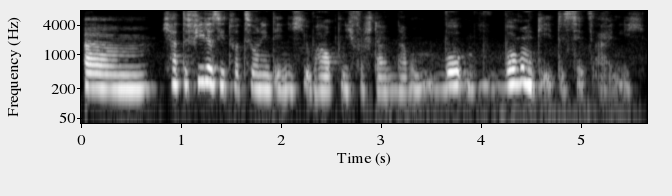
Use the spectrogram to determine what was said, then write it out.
ähm, ich hatte viele Situationen, in denen ich überhaupt nicht verstanden habe, wo, worum geht es jetzt eigentlich?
